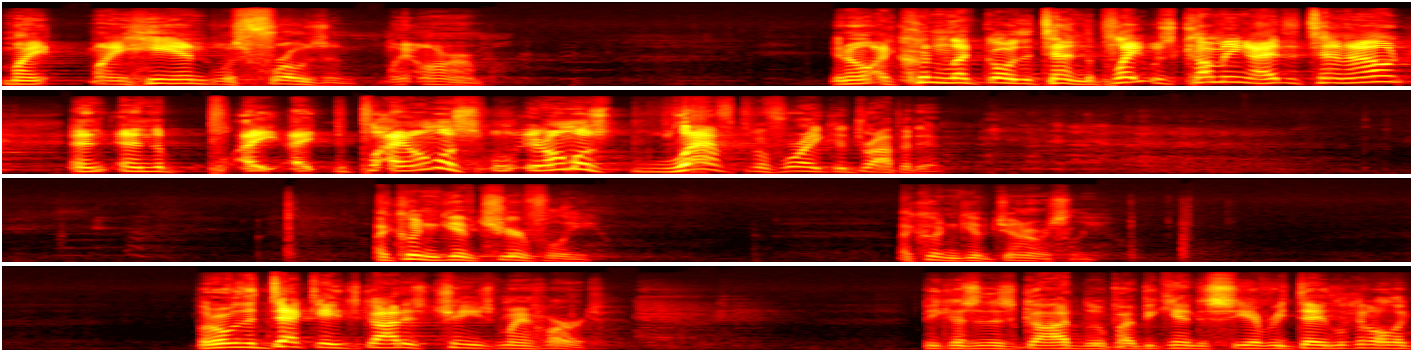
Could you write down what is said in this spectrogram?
my, my hand was frozen, my arm. You know, I couldn't let go of the 10. The plate was coming, I had the 10 out, and, and the, I, I, I almost, it almost left before I could drop it in. I couldn't give cheerfully. I couldn't give generously. But over the decades, God has changed my heart. Because of this God loop, I began to see every day. Look at all the,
